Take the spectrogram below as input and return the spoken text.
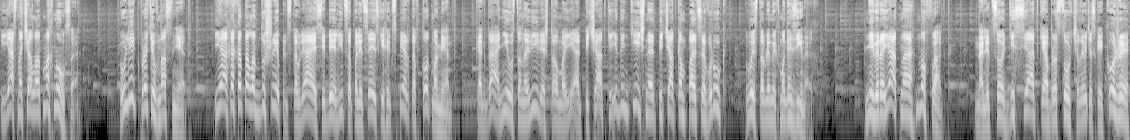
я сначала отмахнулся. Улик против нас нет. Я хохотал от души, представляя себе лица полицейских экспертов в тот момент, когда они установили, что мои отпечатки идентичны отпечаткам пальцев рук, выставленных в магазинах. Невероятно, но факт. На лицо десятки образцов человеческой кожи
